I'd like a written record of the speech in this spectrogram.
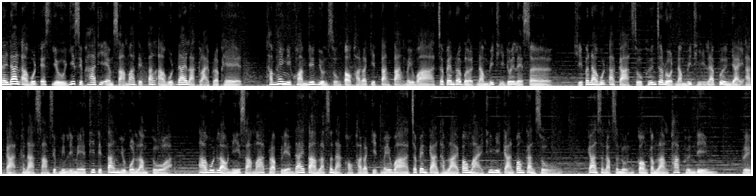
ในด้านอาวุธ Su-25TM สามารถติดตั้งอาวุธได้หลากหลายประเภททำให้มีความยืดหยุ่นสูงต่อภารกิจต่างๆ ไม่ว่าจะเป็นระเบิดนำวิถีด้วยเลเซอร์ ขีปนาวุธอากาศสู่พื้นจรวดนำวิถีและปืนใหญ่อากาศขนาด 30มิลลิเมตรที่ติดตั้งอยู่บนลำตัว อาวุธเหล่านี้สามารถปรับเปลี่ยนได้ตามลักษณะของภารกิจไม่ว่าจะเป็นการทำลายเป้าหมายที่มีการป้องกันสูง การสนับสนุนกองกำลังภาคพื้นดิน หรือ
